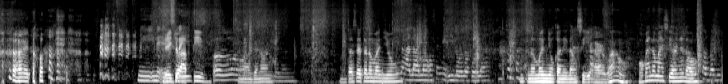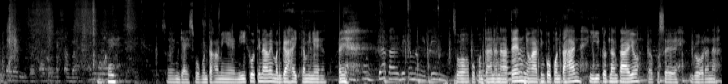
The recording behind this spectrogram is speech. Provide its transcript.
Ito. May Medyo ine-x-ray. active. Oo. Mga ganon. Tapos ito naman yung Naalala ko kasi may ilaw na pula. ito naman yung kanilang CR. Wow. Okay naman yung CR nila oh. Saba din pala dito. Sabi niya saba. Okay. So yun guys, pupunta kami ngayon. Iikutin namin, mag-hike kami ngayon. Okay. Ka para di ka mangitim. So pupuntahan na natin yung ating pupuntahan. Iikot lang tayo. Tapos eh, gora na.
